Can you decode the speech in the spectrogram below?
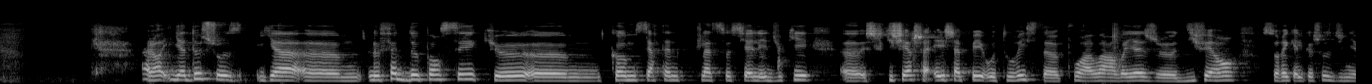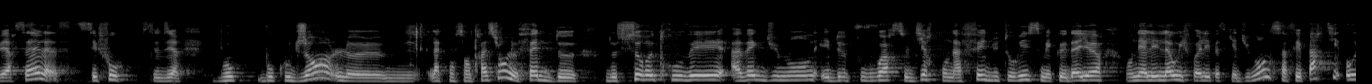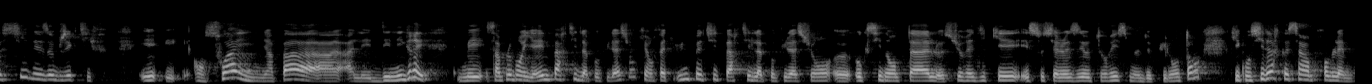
Alors, il y a deux choses. Il y a euh, le fait de penser que, euh, comme certaines classes sociales éduquées euh, qui cherchent à échapper aux touristes pour avoir un voyage différent serait quelque chose d'universel, c'est faux. C'est-à-dire, beaucoup de gens, la concentration, le fait de, de, se retrouver avec du monde et de pouvoir se dire qu'on a fait du tourisme et que d'ailleurs on est allé là où il faut aller parce qu'il y a du monde, ça fait partie aussi des objectifs. Et, en soi, il n'y a pas à, les dénigrer, mais simplement il y a une partie de la population qui est en fait une petite partie de la population euh, occidentale suréduquée et socialisée au tourisme depuis longtemps qui considère que c'est un problème.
